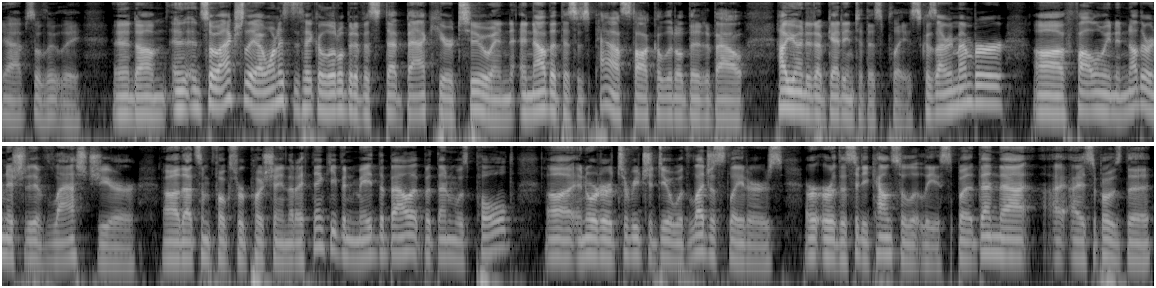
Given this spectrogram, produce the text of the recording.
Yeah, absolutely. And um and, and so actually I wanted to take a little bit of a step back here too and and now that this is passed talk a little bit about how you ended up getting to this place because I remember uh, following another initiative last year uh, that some folks were pushing that I think even made the ballot but then was pulled uh, in order to reach a deal with legislators or, or the city council at least. But then that, I, I, suppose, the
